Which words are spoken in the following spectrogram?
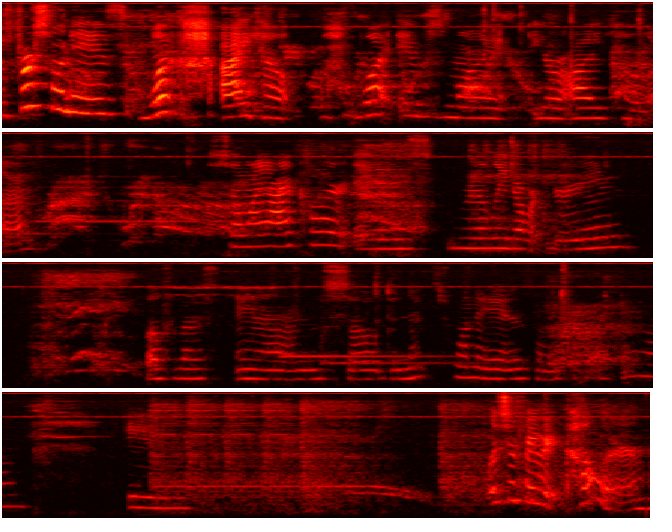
The first one is, what eye color, what is my, your eye color? So my eye color is really dark green, both of us. And so the next one is, let me turn thing on, is, what's your favorite color?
